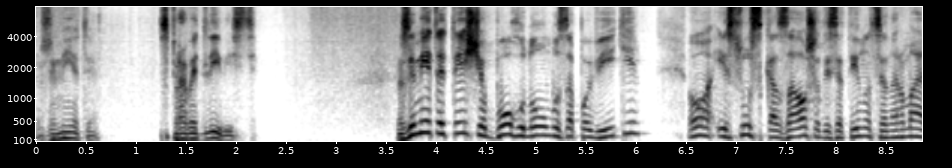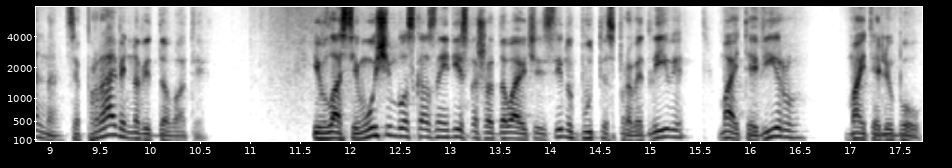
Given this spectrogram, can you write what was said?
розумієте? Справедливість. Розумієте те, що Бог у новому заповіті, о, Ісус сказав, що десятину це нормально, це правильно віддавати. І власті імущим було сказано, і дійсно, що віддаваючи десятину, будьте справедливі, майте віру, майте любов.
